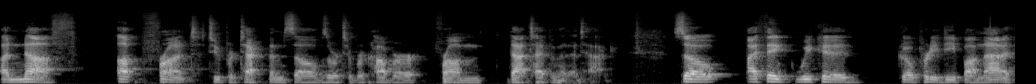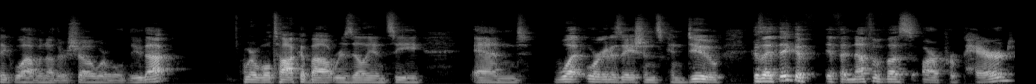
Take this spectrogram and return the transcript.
enough upfront to protect themselves or to recover from that type of an attack. So I think we could go pretty deep on that. I think we'll have another show where we'll do that, where we'll talk about resiliency and what organizations can do. Because I think if, if enough of us are prepared,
